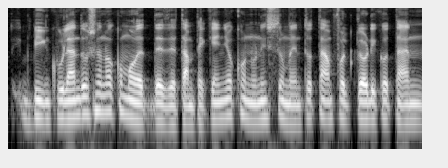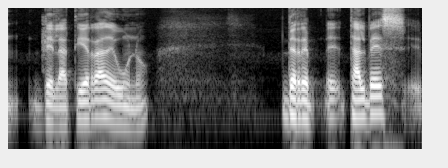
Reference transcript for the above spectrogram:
vinculándose uno como desde tan pequeño con un instrumento tan folclórico, tan de la tierra de uno, de, eh, tal vez eh,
